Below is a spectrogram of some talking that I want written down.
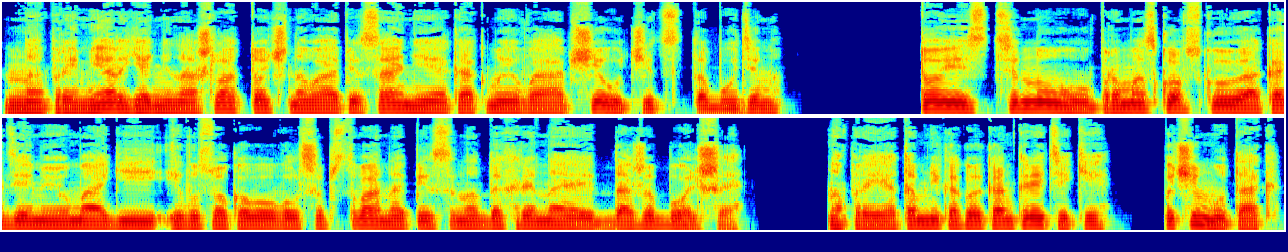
Например, я не нашла точного описания, как мы вообще учиться-то будем. То есть, ну, про Московскую Академию Магии и Высокого Волшебства написано до хрена и даже больше. Но при этом никакой конкретики. Почему так?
